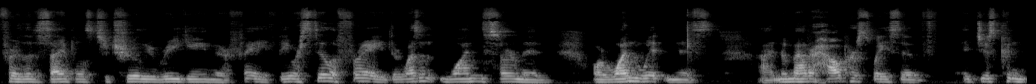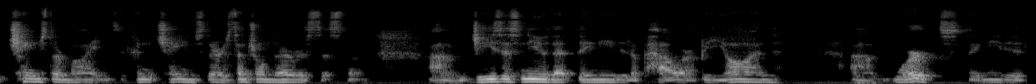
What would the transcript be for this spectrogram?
for the disciples to truly regain their faith. They were still afraid. There wasn't one sermon or one witness, uh, no matter how persuasive, it just couldn't change their minds. It couldn't change their central nervous system. Um, Jesus knew that they needed a power beyond um, words. They needed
